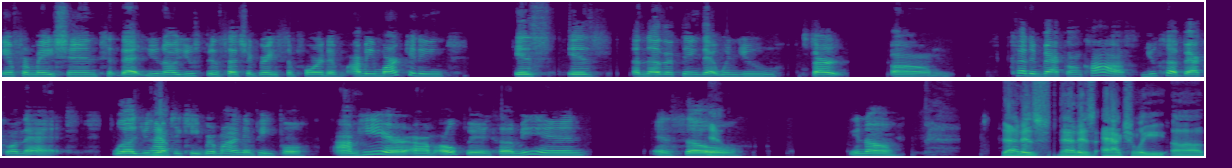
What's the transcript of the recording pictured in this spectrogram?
information to, that, you know, you've been such a great supportive. I mean, marketing is is another thing that when you start um cutting back on costs, you cut back on that. Well, you have to keep reminding people, I'm here, I'm open, come in. And yeah. so, you know, That is that is actually uh,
